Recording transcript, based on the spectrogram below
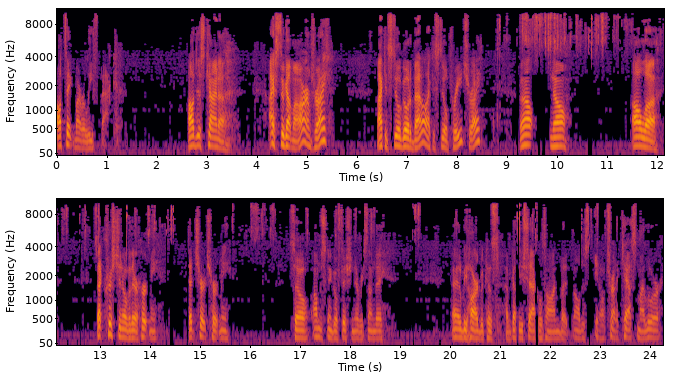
I'll take my relief back. I'll just kind of, I still got my arms, right? I can still go to battle. I can still preach, right? Well, no. I'll, uh, that Christian over there hurt me. That church hurt me. So I'm just going to go fishing every Sunday. And it'll be hard because I've got these shackles on, but I'll just, you know, try to cast my lure.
